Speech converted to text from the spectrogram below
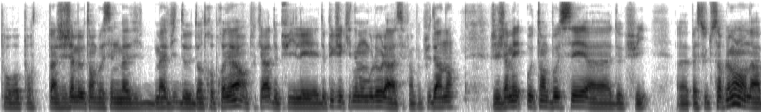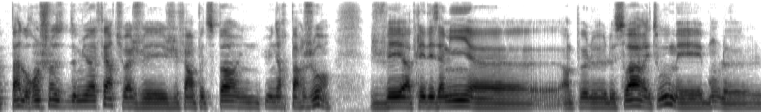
pour, pour, j'ai jamais autant bossé de ma vie, ma d'entrepreneur, en tout cas, depuis, les, depuis que j'ai quitté mon boulot, là, ça fait un peu plus d'un an. J'ai jamais autant bossé depuis. Euh, parce que tout simplement, on n'a pas grand chose de mieux à faire. Tu vois, je vais, je vais faire un peu de sport une, heure par jour. Je vais appeler des amis euh, un peu le, soir et tout. Mais bon, le,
